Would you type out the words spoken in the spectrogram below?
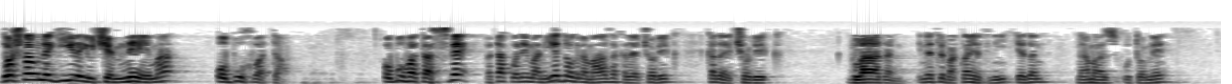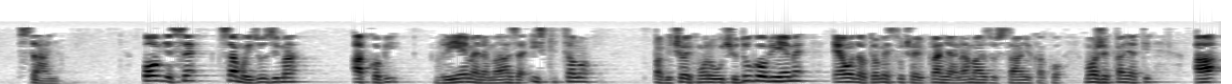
Došla u negirajućem, nema, obuhvata obuhvata sve, pa tako nema ni jednog namaza kada je čovjek, kada je čovjek gladan i ne treba klanjati ni jedan namaz u tome stanju. Ovdje se samo izuzima ako bi vrijeme namaza isticalo, pa bi čovjek morao ući u dugo vrijeme, e onda u tome slučaju klanja namaz u stanju kako može klanjati, a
